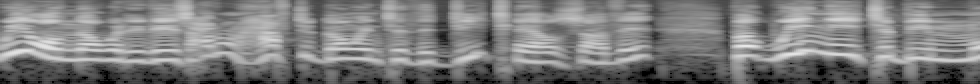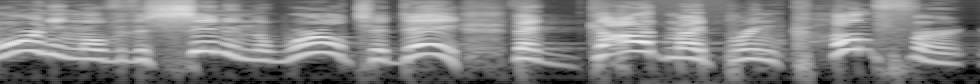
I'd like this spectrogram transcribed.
We all know what it is. I don't have to go into the details of it, but we need to be mourning over the sin in the world today that God might bring comfort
